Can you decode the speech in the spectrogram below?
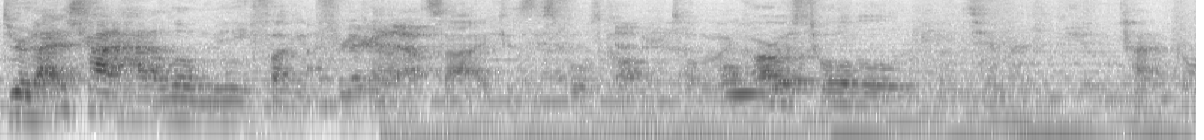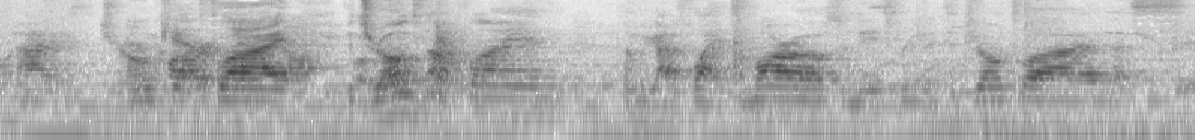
Dude, I just kind of had a little mini fucking freak out out. outside because these fools called me and told me my car was totaled. Me and Tim kind of going ah, at it because the drone can't fly. The drone's not flying. Then we got to fly it tomorrow, so Nate's bringing it to drone fly. That's sick,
